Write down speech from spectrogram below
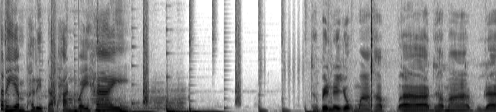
เตรียมผลิตภัณฑ์ไว้ให้ ถ้าเป็นนายกมาครับอ่าถ้ามาได้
